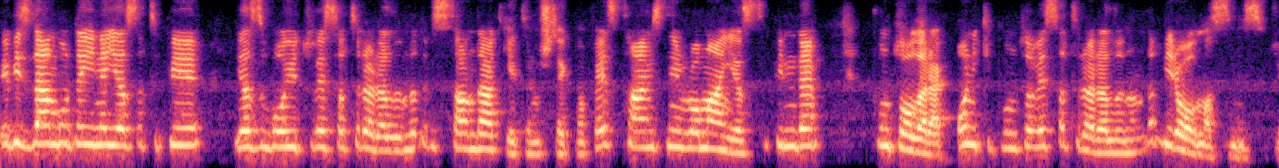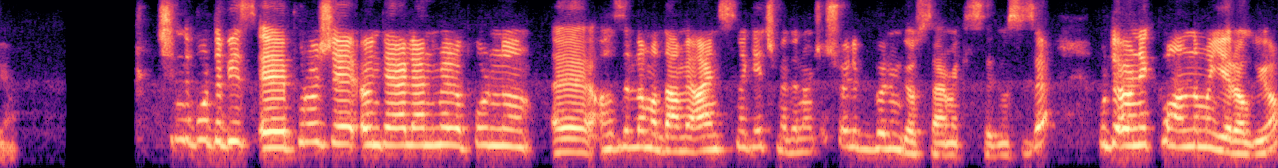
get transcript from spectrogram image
Ve bizden burada yine yazı tipi, yazı boyutu ve satır aralığında da bir standart getirmiş Teknofest. Times New Roman yazı tipinde punto olarak 12 punto ve satır aralığının da 1 olmasını istiyor. Şimdi burada biz e, proje ön değerlendirme raporunu e, hazırlamadan ve ayrıntısına geçmeden önce şöyle bir bölüm göstermek istedim size. Burada örnek puanlama yer alıyor.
